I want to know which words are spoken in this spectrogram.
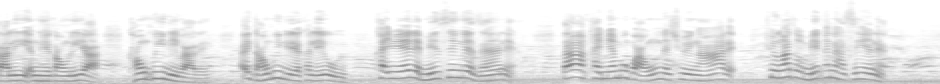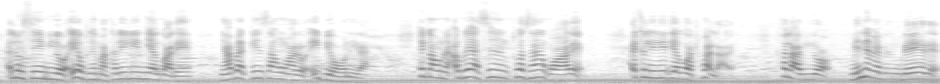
သားလေးအငယ်ကောင်လေးကခေါင်းပြီးနေပါတယ်အဲ့ခေါင်းပြီးနေတဲ့ခလေးကိုခိုင်မြဲတဲ့မင်းစင်းခဲ့စမ်းတဲ့ဒါကခိုင်မြဲမဟုတ်ပါဘူးနဲ့ရွှေငါတဲ့ရွှေငါဆိုမင်းခဏဆင်းရင်နဲ့အဲ့လိုဆင်းပြီးတော့အဲ့ရောက်ထဲမှာကလေးလေးနှစ်ယောက်ကလည်းညာဘက်ကင်းဆောင်သွားတော့အိပ်ပျော်နေတာဟဲ့ကောင်နဲ့အောက်ထဲကဆင်းထွက်ဆန်းကွာတဲ့အဲ့ကလေးလေးတယောက်ကထွက်လာတယ်ထွက်လာပြီးတော့မင်းနာမည်ဘယ်သူလဲတဲ့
